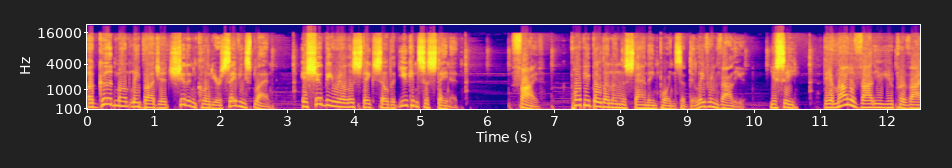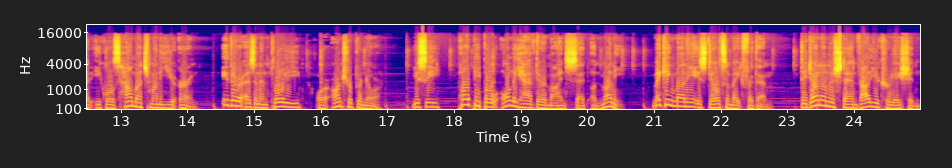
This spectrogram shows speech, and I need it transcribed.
A good monthly budget should include your savings plan. It should be realistic so that you can sustain it. 5. Poor people don't understand the importance of delivering value. You see, the amount of value you provide equals how much money you earn, either as an employee or entrepreneur. You see, poor people only have their minds set on money. Making money is the ultimate for them. They don't understand value creation,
